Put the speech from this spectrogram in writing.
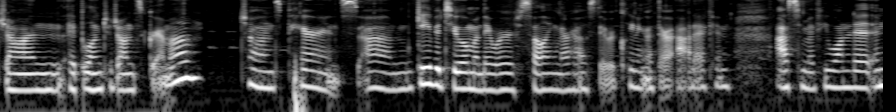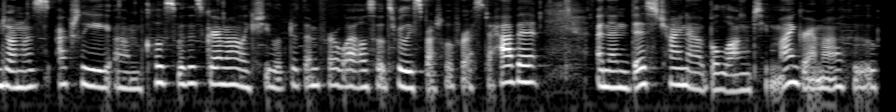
John, it belonged to John's grandma. John's parents um, gave it to him when they were selling their house. They were cleaning with their attic and asked him if he wanted it. And John was actually um, close with his grandma, like she lived with them for a while. So it's really special for us to have it. And then this china belonged to my grandma, who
